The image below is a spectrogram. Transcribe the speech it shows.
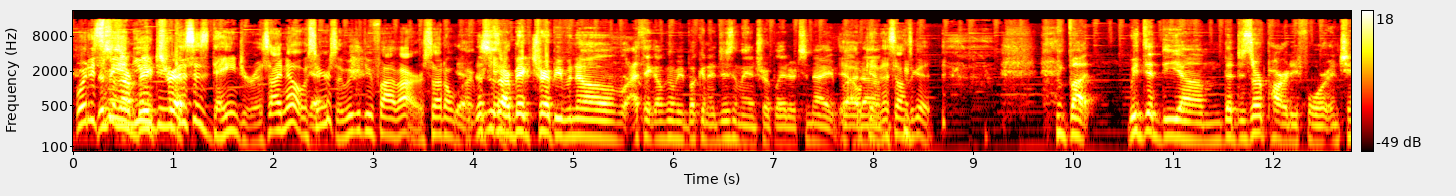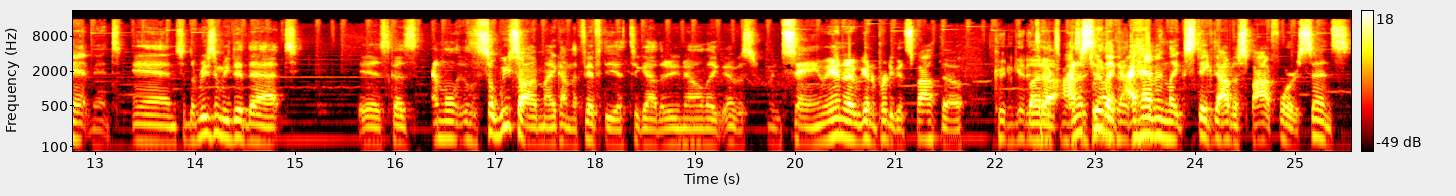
what is this is our you, big dude? trip. This is dangerous. I know. Seriously, we could do five hours. So I don't. yeah, we this is can't. our big trip. Even though I think I'm going to be booking a Disneyland trip later tonight. Yeah, but, okay, um, that sounds good. but we did the um the dessert party for enchantment. And so the reason we did that is because emily so we saw mike on the 50th together you know like it was insane. We ended up getting a pretty good spot though. Couldn't get but uh, honestly like i haven't like staked out a spot for it since.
